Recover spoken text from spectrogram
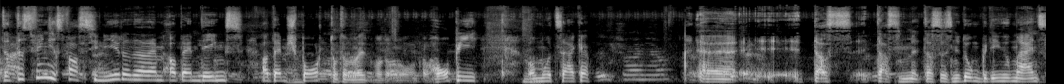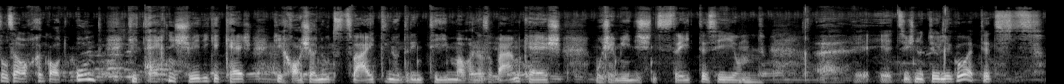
das, das finde ich faszinierend an dem, an dem Dings, an dem Sport oder, oder, oder Hobby, man muss sagen, äh, dass, dass, dass es nicht unbedingt um Einzelsachen geht. Und die technisch schwierigen Cache, die kannst du ja nur zu zweiten oder im Team machen. Also beim Cache muss ja mindestens dritte sein und äh, jetzt ist natürlich gut, jetzt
